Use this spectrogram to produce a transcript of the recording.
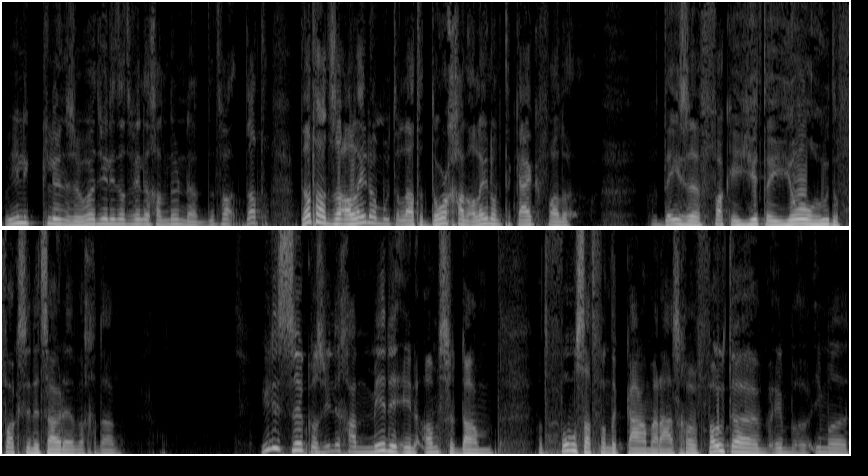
Jullie klunzen, hoe hadden jullie dat willen gaan doen dan? Dat, dat, dat hadden ze alleen al moeten laten doorgaan, alleen om te kijken van eh, deze fucking Jutte Jol, hoe de fuck ze dit zouden hebben gedaan. Jullie sukkels, jullie gaan midden in Amsterdam, wat vol staat van de camera's, gewoon foto, iemand,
